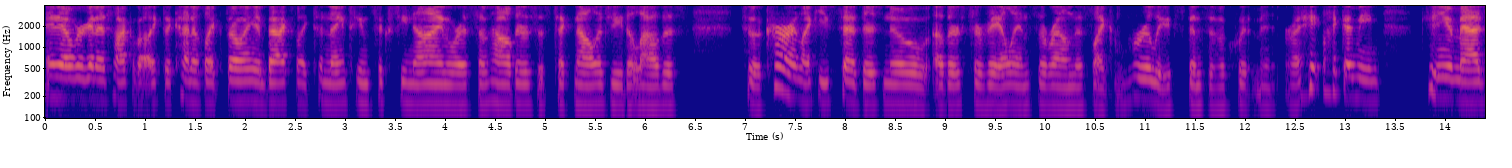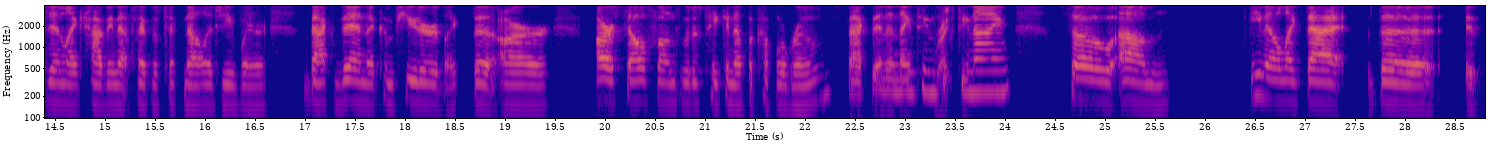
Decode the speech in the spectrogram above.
I know we're going to talk about like the kind of like throwing it back like to 1969, where somehow there's this technology to allow this to occur. And like you said, there's no other surveillance around this like really expensive equipment, right? Like, I mean, can you imagine like having that type of technology where back then a computer like the our our cell phones would have taken up a couple rooms back then in 1969. Right. So, um, you know, like that, the it,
